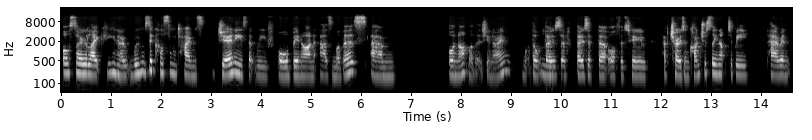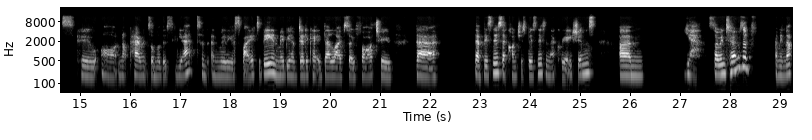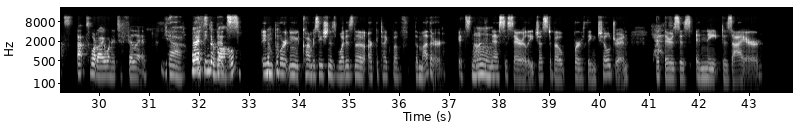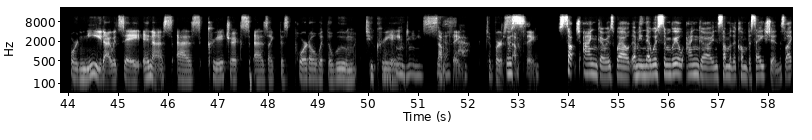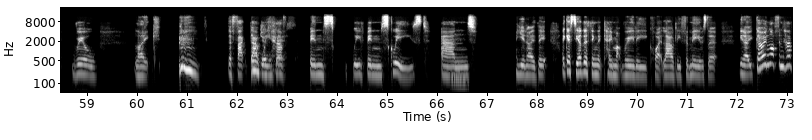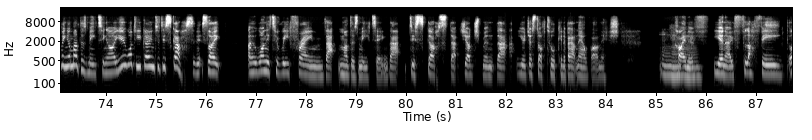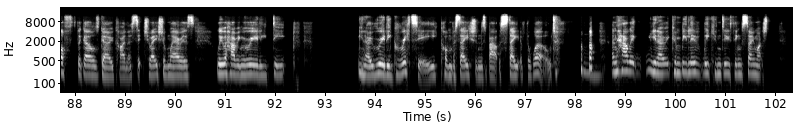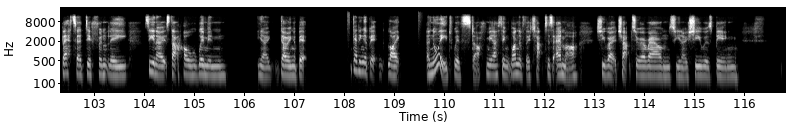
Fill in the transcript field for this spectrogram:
also like you know whimsical sometimes journeys that we've all been on as mothers um, or not mothers you know the, mm. those of those of the authors who have chosen consciously not to be parents who are not parents or mothers yet and, and really aspire to be and maybe have dedicated their life so far to their their business their conscious business and their creations um yeah so in terms of i mean that's that's what i wanted to fill in yeah well, i think that's all. an important conversation is what is the archetype of the mother it's not mm. necessarily just about birthing children yes. but there's this innate desire or need i would say in us as creatrix as like this portal with the womb to create mm-hmm. something. To birth something such anger as well. I mean, there was some real anger in some of the conversations, like real, like the fact that Injustice. we have been we've been squeezed and mm. you know the i guess the other thing that came up really quite loudly for me was that you know going off and having a mother's meeting are you what are you going to discuss and it's like I wanted to reframe that mother's meeting, that disgust, that judgment that you're just off talking about nail varnish, mm. kind of, mm. you know, fluffy, off the girls go kind of situation. Whereas we were having really deep, you know, really gritty conversations about the state of the world mm. and how it, you know, it can be lived, we can do things so much better, differently. So, you know, it's that whole women you know going a bit getting a bit like annoyed with stuff. I mean i think one of the chapters emma she wrote a chapter around you know she was being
